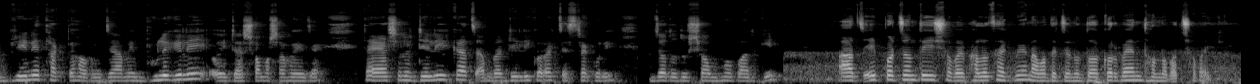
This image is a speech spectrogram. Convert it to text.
ব্রেনে থাকতে হবে যে আমি ভুলে গেলেই ওইটা সমস্যা হয়ে যায়। তাই আসলে ডেলির কাজ আমরা ডেলি করার চেষ্টা করি যতদূর সম্ভব আর কি। আজ এই পর্যন্তই। সবাই ভালো থাকবেন। আমাদের জন্য দোয়া করবেন। ধন্যবাদ সবাইকে।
